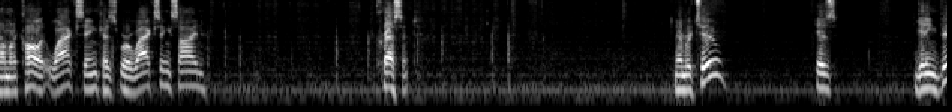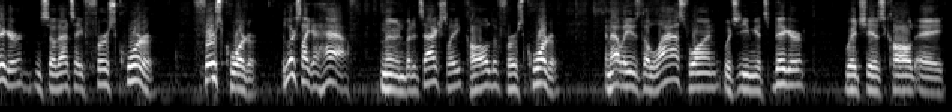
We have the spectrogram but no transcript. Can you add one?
And I'm going to call it waxing because we're waxing side crescent. Number two is getting bigger, and so that's a first quarter. First quarter. It looks like a half moon, but it's actually called a first quarter. And that leaves the last one, which even gets bigger, which is called a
